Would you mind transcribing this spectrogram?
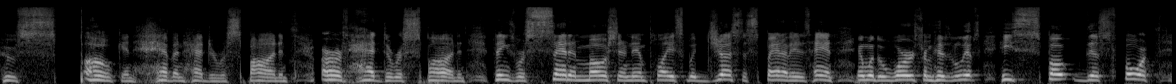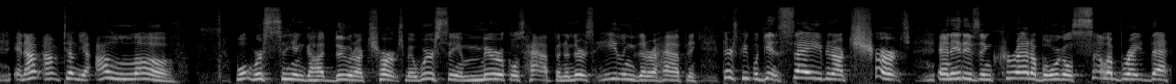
who spoke, and heaven had to respond, and earth had to respond, and things were set in motion and in place with just the span of his hand, and with the words from his lips, he spoke this forth. And I, I'm telling you, I love what we're seeing God do in our church, man, we're seeing miracles happen and there's healings that are happening. There's people getting saved in our church, and it is incredible. We're going to celebrate that.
